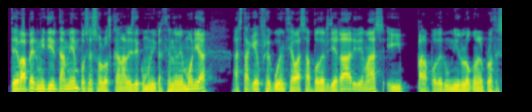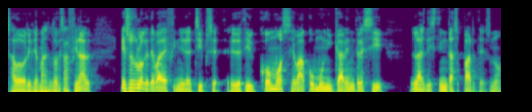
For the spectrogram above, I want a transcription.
Te va a permitir también, pues eso, los canales de comunicación de memoria, hasta qué frecuencia vas a poder llegar y demás, y para poder unirlo con el procesador y demás. Entonces, al final, eso es lo que te va a definir el chipset. Es decir, cómo se va a comunicar entre sí las distintas partes, ¿no?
